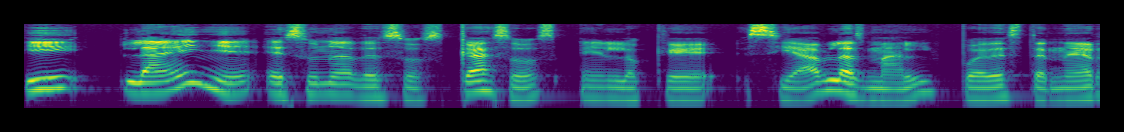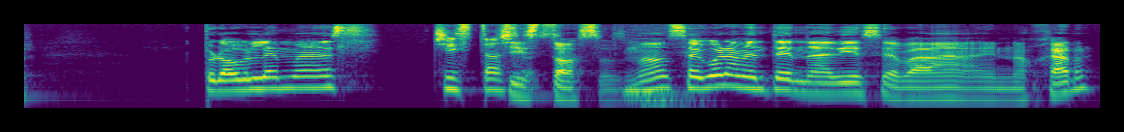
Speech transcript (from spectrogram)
Y la ñ es uno de esos casos en lo que si hablas mal puedes tener problemas Chistosos. chistosos, ¿no? Seguramente nadie se va a enojar,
